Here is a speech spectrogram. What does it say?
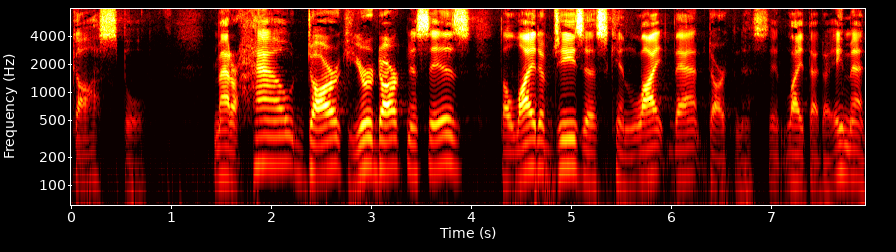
gospel. No matter how dark your darkness is, the light of Jesus can light that darkness. It light that dark. Amen.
